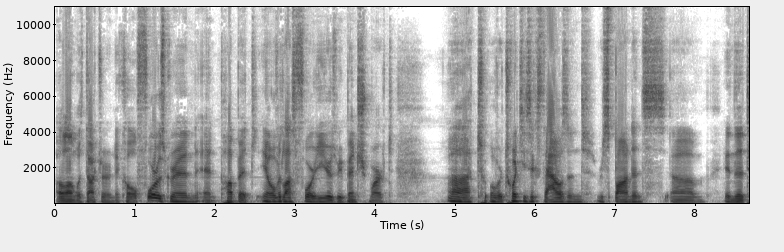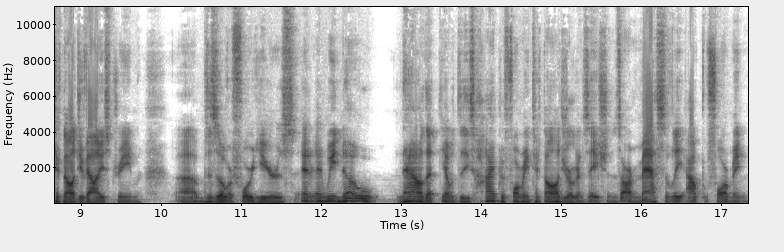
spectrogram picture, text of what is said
along with Dr. Nicole Forsgren and Puppet. You know, over the last four years, we benchmarked, uh, over 26,000 respondents, um, in the technology value stream. Uh, this is over four years, and and we know now that you know these high performing technology organizations are massively outperforming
